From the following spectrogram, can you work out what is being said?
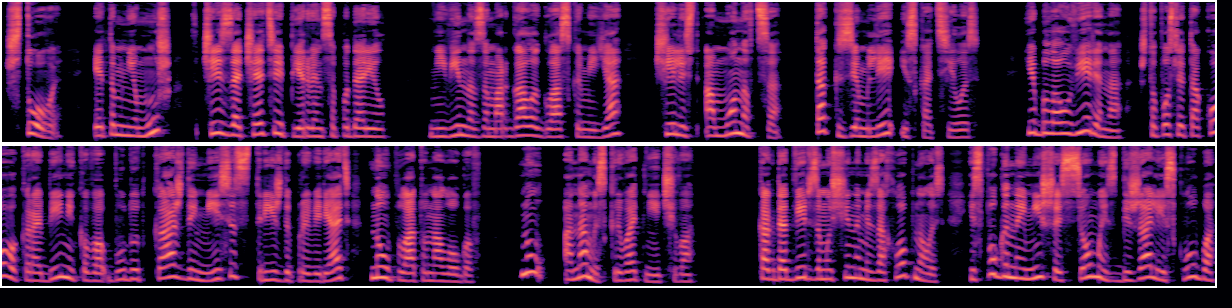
Что вы, Это мне муж в честь зачатия первенца подарил. Невинно заморгала глазками я, челюсть ОМОНовца так к земле и скатилась. Я была уверена, что после такого Коробейникова будут каждый месяц трижды проверять на уплату налогов. Ну, а нам и скрывать нечего. Когда дверь за мужчинами захлопнулась, испуганные Миша с Семой сбежали из клуба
